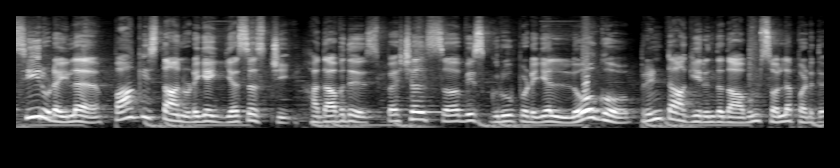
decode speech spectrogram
சீருடையில் பாகிஸ்தானுடைய எஸ்எஸ்ஜி அதாவது ஸ்பெஷல் சர்வீஸ் குரூப்புடைய லோகோ பிரிண்ட் ஆகியிருந்ததாகவும் சொல்லப்படுது.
